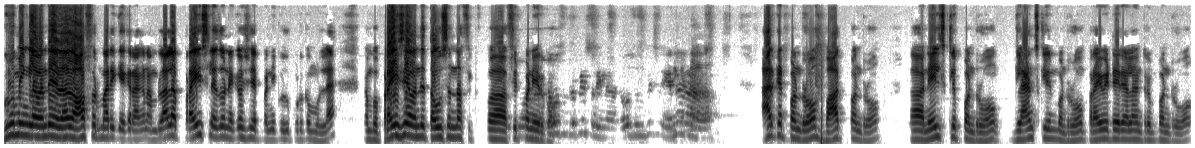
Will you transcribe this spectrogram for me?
க்ரூமிங்ல வந்து ஏதாவது ஆஃபர் மாதிரி கேட்குறாங்க நம்மளால ப்ரைஸ்ல எதுவும் நெகோஷியேட் பண்ணி குடு- கொடுக்க முடியல. நம்ம ப்ரைஸே வந்து தௌசண்ட் தான் ஃபிட் பண்ணியிருக்கோம். ஹேர் கட் பண்றோம் பாத் பண்றோம் நெயில்ஸ் கிளிப் பண்றோம் கிளான்ஸ் க்ளீன் பண்றோம் பிரைவேட் ஏரியாலாம் ட்ரிம் பண்றோம்.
